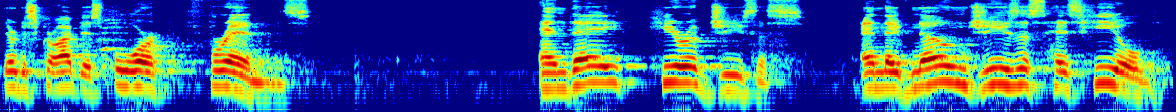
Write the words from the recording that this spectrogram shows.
they're described as four friends. And they hear of Jesus, and they've known Jesus has healed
